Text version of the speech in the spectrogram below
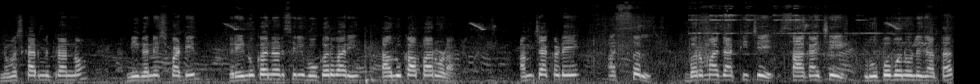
नमस्कार मित्रांनो मी गणेश पाटील रेणुका नर्सरी भोकरवारी तालुका पारोडा. आमच्याकडे अस्सल बर्मा जातीचे सागाचे रोपं बनवले जातात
